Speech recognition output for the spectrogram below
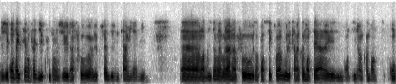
j'ai contacté en fait du coup quand j'ai eu l'info le club de l'Inter Miami en leur disant ben voilà l'info, vous en pensez quoi? Vous voulez faire un commentaire? Et ils m'ont dit on commente, on,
